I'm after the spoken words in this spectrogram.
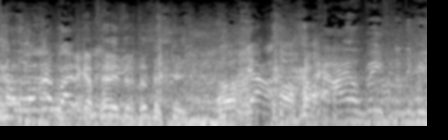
Ik kan er ook naar buiten. Ik heb beter de been. Ja, hij had beter dan die bier.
